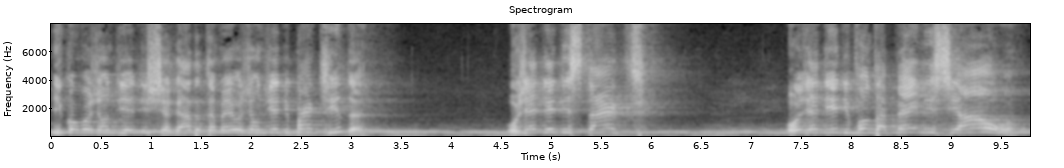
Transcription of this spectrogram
E como hoje é um dia de chegada, também hoje é um dia de partida. Hoje é dia de start. Hoje é dia de pontapé inicial.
